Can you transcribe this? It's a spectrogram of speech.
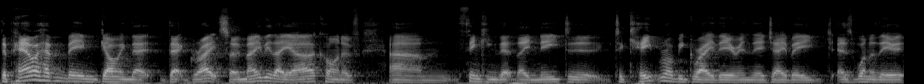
the power haven't been going that, that great. So maybe they are kind of um, thinking that they need to, to keep Robbie Gray there in their JB as one of their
